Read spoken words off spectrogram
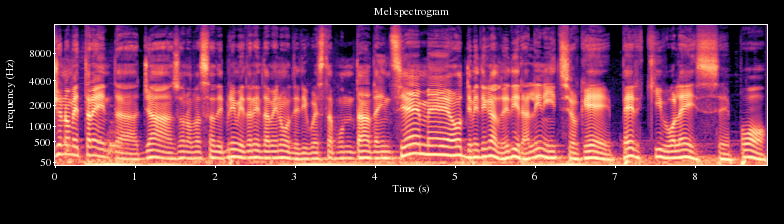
19.30, già sono passati i primi 30 minuti di questa puntata insieme. Ho dimenticato di dire all'inizio che per chi volesse può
